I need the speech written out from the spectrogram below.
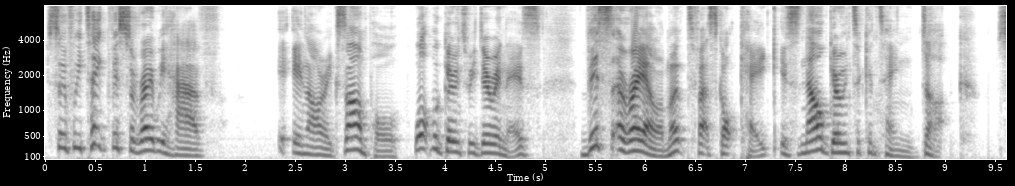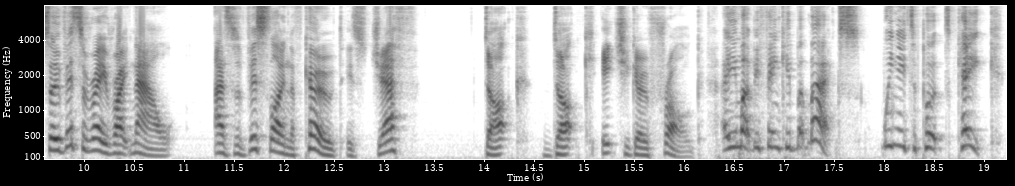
So if we take this array we have in our example, what we're going to be doing is, this array element that's got cake is now going to contain duck. So this array right now, as of this line of code, is Jeff, duck, duck, Ichigo, frog. And you might be thinking, but Max, we need to put cake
